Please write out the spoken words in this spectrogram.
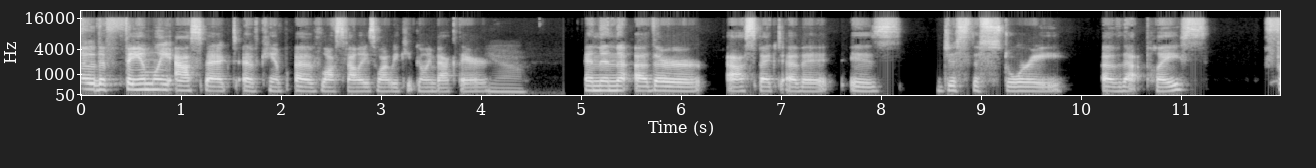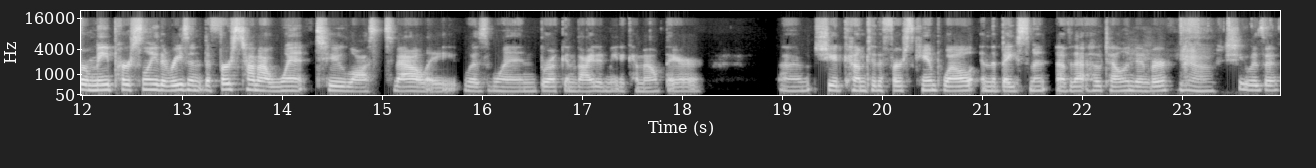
So the family aspect of camp of Lost Valley is why we keep going back there. Yeah. And then the other aspect of it is just the story of that place. For me personally, the reason the first time I went to Lost Valley was when Brooke invited me to come out there. Um, she had come to the first Camp Well in the basement of that hotel in Denver. Yeah. She was a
